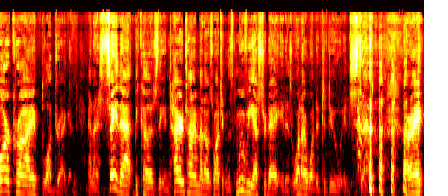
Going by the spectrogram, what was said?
Far Cry Blood Dragon. And I say that because the entire time that I was watching this movie yesterday, it is what I wanted to do instead. All right.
